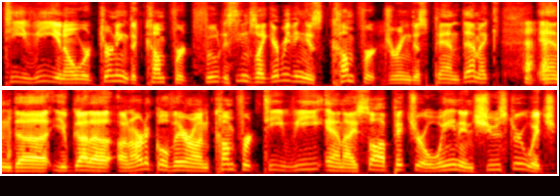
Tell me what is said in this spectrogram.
TV. You know, we're turning to comfort food. It seems like everything is comfort during this pandemic. and uh, you've got a, an article there on comfort TV. And I saw a picture of Wayne and Schuster, which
